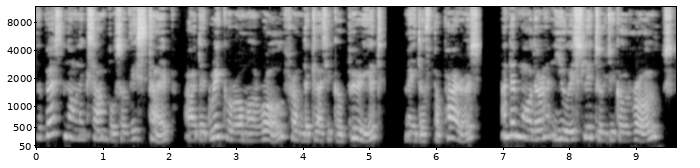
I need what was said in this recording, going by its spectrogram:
The best known examples of this type are the Greco-Roman roll from the classical period, made of papyrus, and the modern Jewish liturgical rolls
